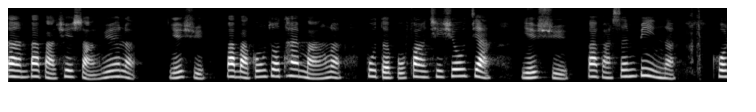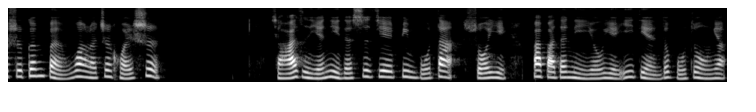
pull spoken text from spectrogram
但爸爸却爽约了。也许爸爸工作太忙了，不得不放弃休假；也许爸爸生病了，或是根本忘了这回事。小孩子眼里的世界并不大，所以爸爸的理由也一点都不重要。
